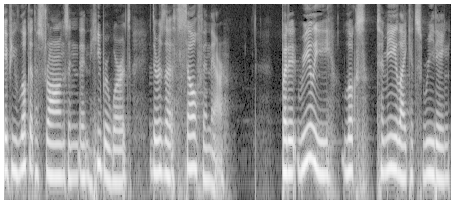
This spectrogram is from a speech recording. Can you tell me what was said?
if you look at the Strongs and, Hebrew words, there's a self in there. But it really looks to me like it's reading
